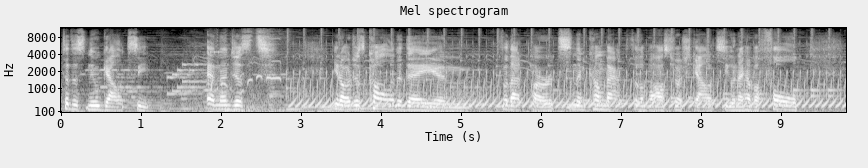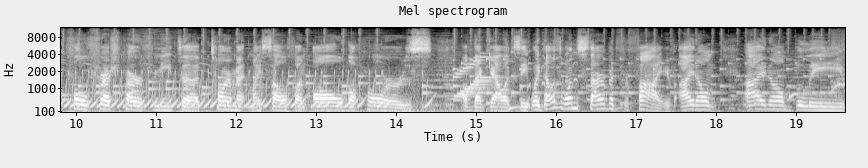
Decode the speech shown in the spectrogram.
to this new galaxy and then just, you know, just call it a day and for that part, and then come back to the Boss Rush Galaxy when I have a full, full fresh part for me to torment myself on all the horrors of that galaxy. Wait, that was one star but for five. I don't, I don't believe.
